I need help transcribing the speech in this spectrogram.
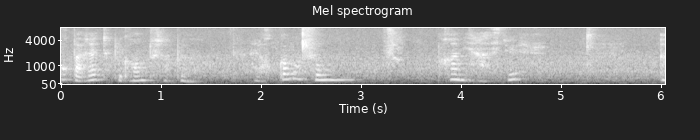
pour paraître plus grande tout simplement. Alors commençons. Première astuce. Euh,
